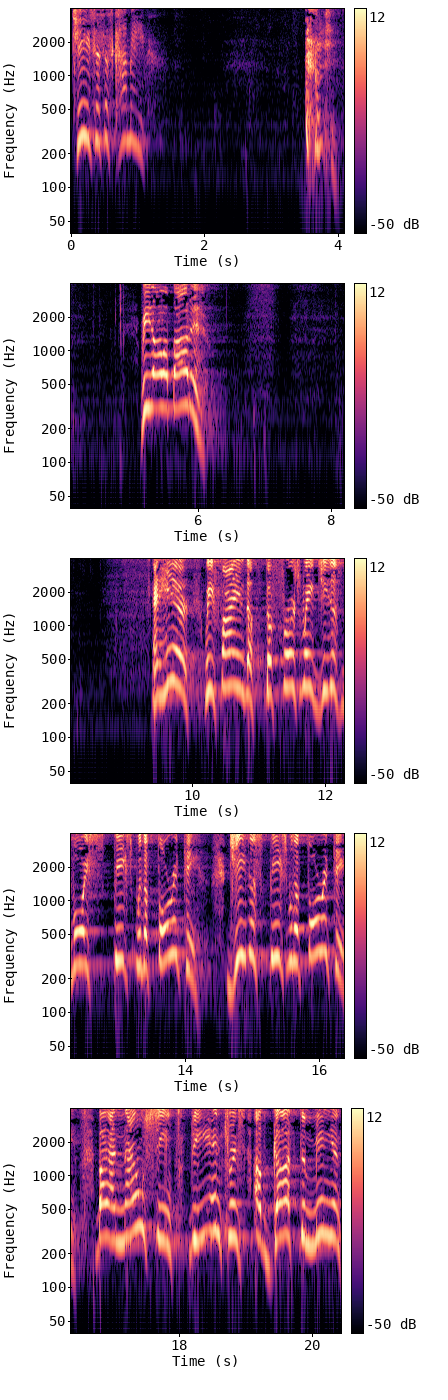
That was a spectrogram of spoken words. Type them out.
Jesus is coming. Read all about it. And here we find the, the first way Jesus' voice speaks with authority. Jesus speaks with authority by announcing the entrance of God's dominion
